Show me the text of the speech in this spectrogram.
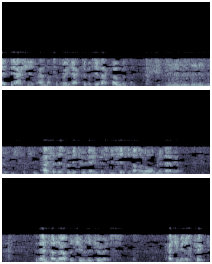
take the ashes and much of the radioactivity back home with them. I said this would be too dangerous and insisted on an ordinary burial. It then turned out that she was a Jewess. Had she been as strict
